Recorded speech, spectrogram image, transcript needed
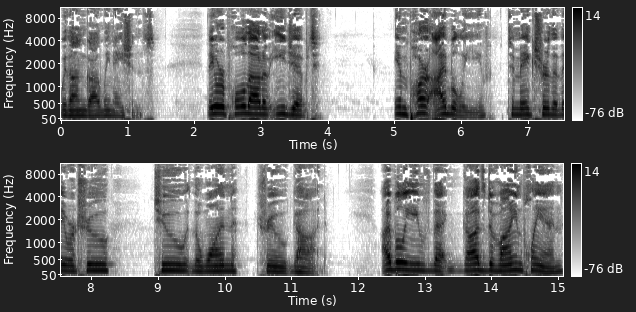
with ungodly nations. They were pulled out of Egypt in part, I believe, to make sure that they were true to the one true God. I believe that God's divine plan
